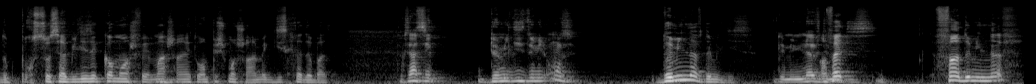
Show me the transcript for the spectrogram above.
Donc pour sociabiliser, comment je fais, machin et tout. En plus, moi, je suis un mec discret de base. Donc ça, c'est 2010-2011 2009-2010. 2009 En fait, 2010. Fin 2009,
